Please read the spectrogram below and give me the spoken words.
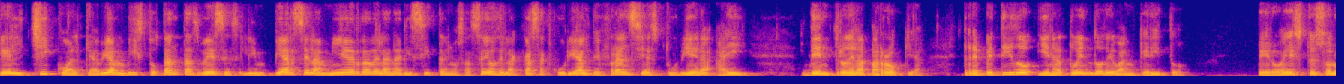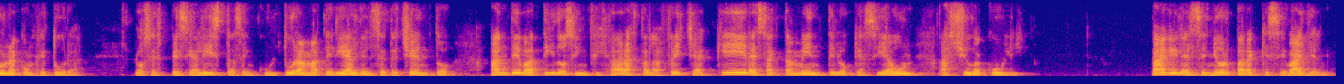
que el chico al que habían visto tantas veces limpiarse la mierda de la naricita en los aseos de la casa curial de Francia estuviera ahí, dentro de la parroquia, repetido y en atuendo de banquerito. Pero esto es solo una conjetura. Los especialistas en cultura material del Setecento han debatido sin fijar hasta la fecha qué era exactamente lo que hacía un Ashugakuli. Páguele al Señor para que se vayan,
